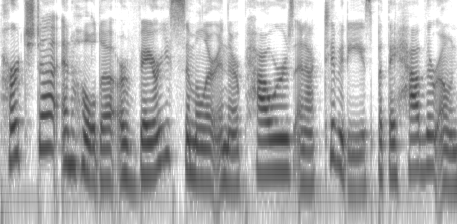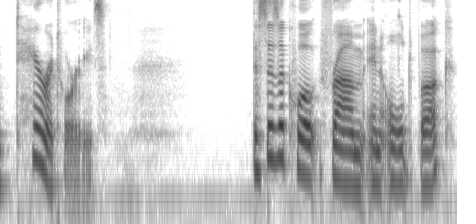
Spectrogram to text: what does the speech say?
Perchta and Hulda are very similar in their powers and activities, but they have their own territories. This is a quote from an old book.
